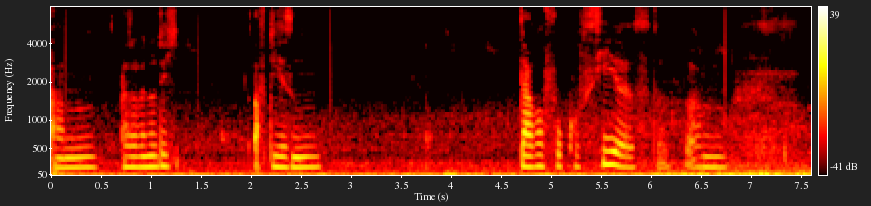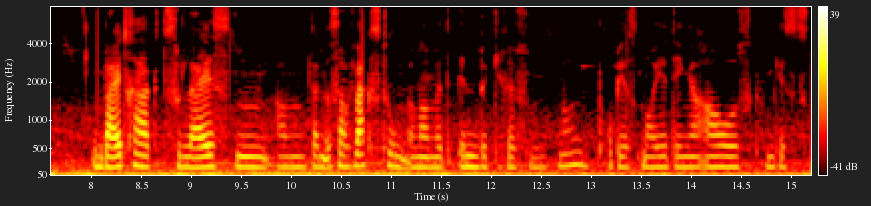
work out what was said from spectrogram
Ähm, also wenn du dich auf diesen darauf fokussierst, ähm, einen Beitrag zu leisten, ähm, dann ist auch Wachstum immer mit inbegriffen. Ne? Du probierst neue Dinge aus, gehst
